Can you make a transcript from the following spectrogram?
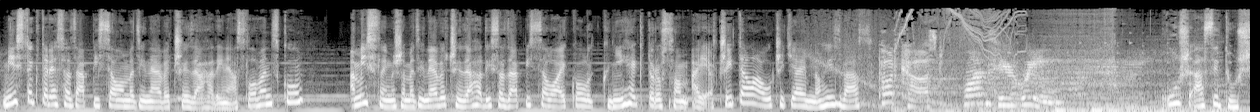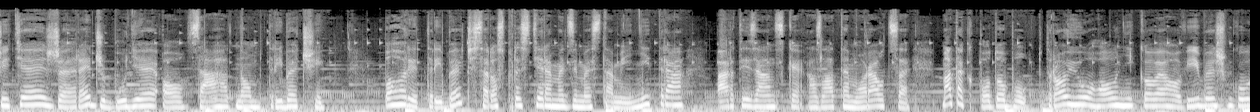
Miesto, ktoré sa zapísalo medzi najväčšie záhady na Slovensku. A myslím, že medzi najväčšie záhady sa zapísalo aj kvôli knihe, ktorú som aj ja čítala a určite aj mnohí z vás. Podcast One, two, Už asi tušíte, že reč bude o záhadnom Tribeči. Pohorie Tribeč sa rozprestiera medzi mestami Nitra, Partizánske a Zlaté Moravce. Má tak podobu trojuholníkového výbežku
